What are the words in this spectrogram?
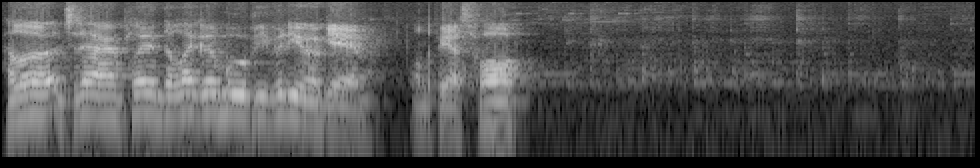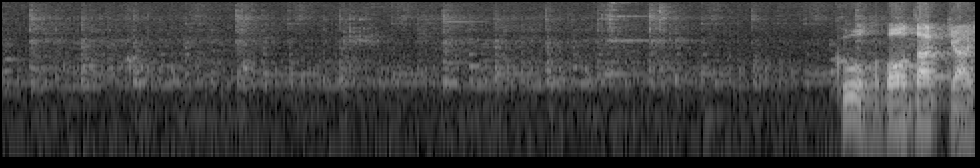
Hello, and today I'm playing the Lego Movie video game on the PS4. Cool, about that guy.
